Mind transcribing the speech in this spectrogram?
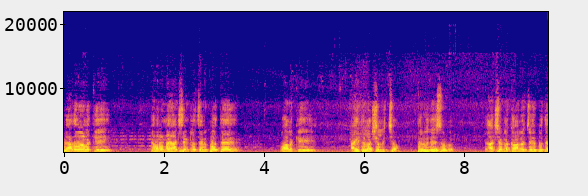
పేదవాళ్ళకి ఎవరన్నా యాక్సిడెంట్లో చనిపోతే వాళ్ళకి ఐదు లక్షలు ఇచ్చాం తెలుగుదేశంలో. యాక్షన్లో కాలో చేయకపోతే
